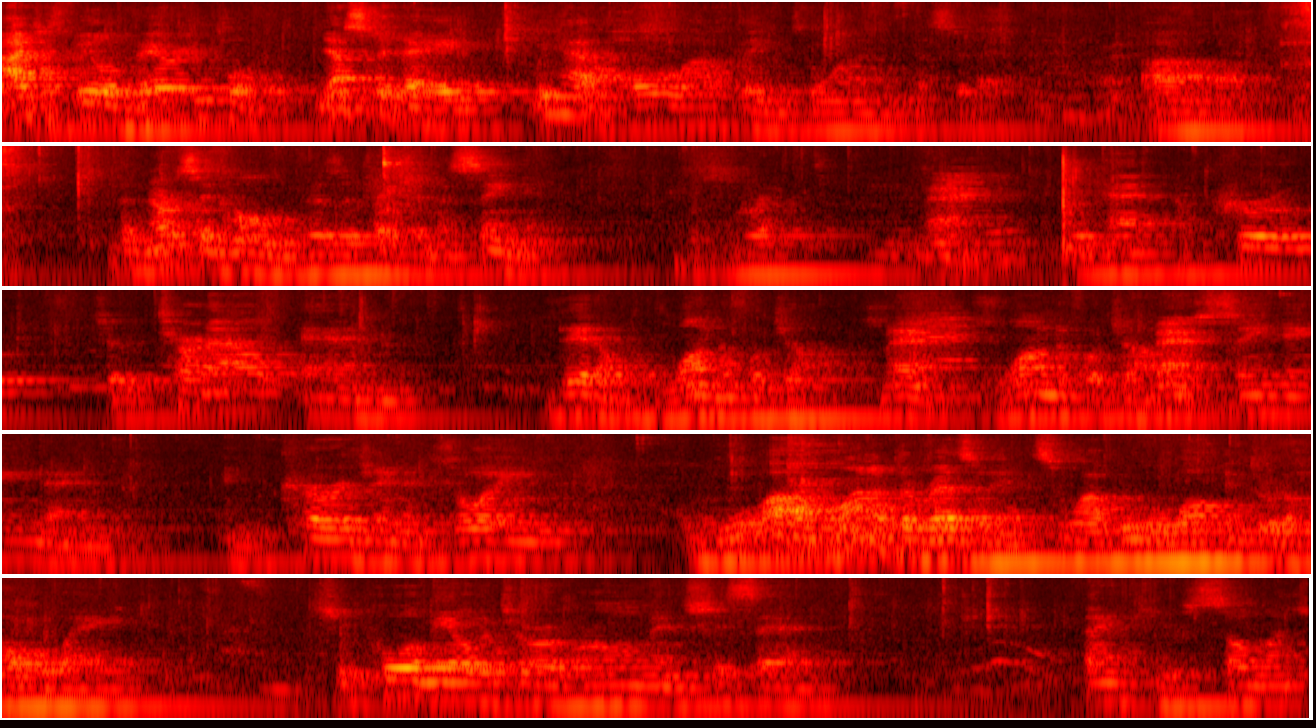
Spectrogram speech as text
I just feel very important. Yesterday, we had a whole lot of things going on yesterday. Uh, The nursing home visitation, the singing was great. Amen. We had a crew to turn out and did a wonderful job. Man. Wonderful job Amen. singing and encouraging, exhorting. Uh, one of the residents, while we were walking through the hallway, she pulled me over to her room and she said, "Thank you so much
